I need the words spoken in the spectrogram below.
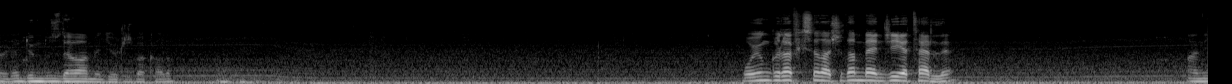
Öyle dümdüz devam ediyoruz bakalım. Oyun grafiksel açıdan bence yeterli. Hani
